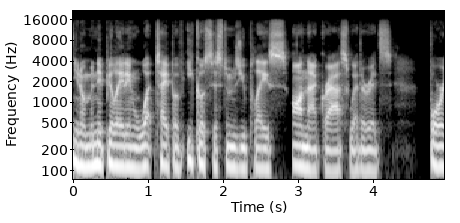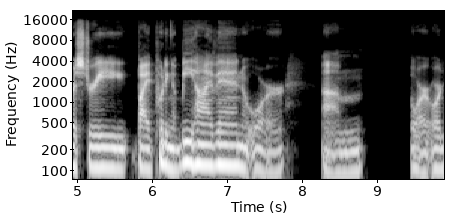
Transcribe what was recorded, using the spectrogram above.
you know manipulating what type of ecosystems you place on that grass whether it's forestry by putting a beehive in or um or or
